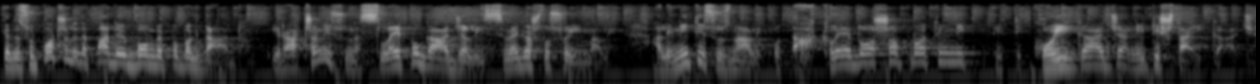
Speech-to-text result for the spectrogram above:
Kada su počeli da padaju bombe po Bagdadu, Iračani su nas lepo gađali svega što su imali, ali niti su znali odakle je došao protivnik, niti koji gađa, niti šta ih gađa.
